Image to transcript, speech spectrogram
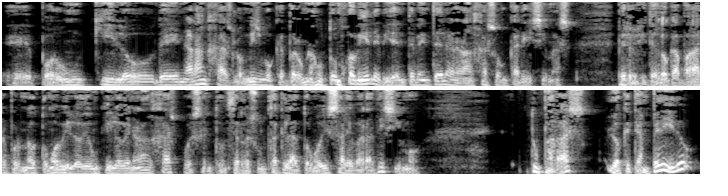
eh, por un kilo de naranjas lo mismo que por un automóvil, evidentemente las naranjas son carísimas. Pero si te toca pagar por un automóvil o de un kilo de naranjas, pues entonces resulta que el automóvil sale baratísimo. Tú pagas lo que te han pedido,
